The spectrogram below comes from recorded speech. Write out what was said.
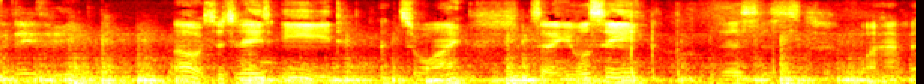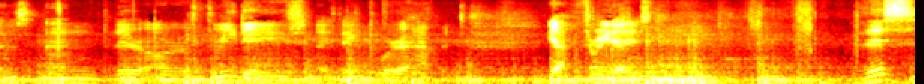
Today's Eid. Oh, so today's Eid. That's why. So you will see this is what happens, and there are three days, I think, where it happens. Yeah, three days. This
